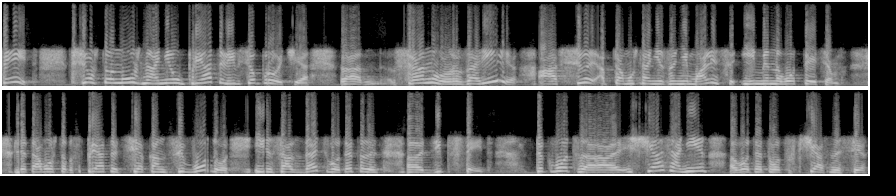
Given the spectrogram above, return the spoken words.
State, все, что нужно, они упрятали и все прочее. Страну разорили, а все, потому что они занимались занимались именно вот этим, для того, чтобы спрятать все концы в воду и создать вот этот э, deep state. Так вот, э, сейчас они, вот это вот в частности, э,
